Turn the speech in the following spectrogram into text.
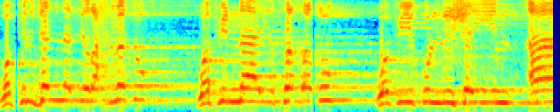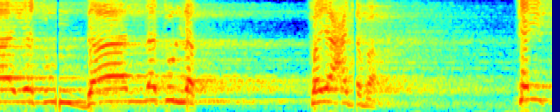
وفي الجنة رحمتك وفي النار سخطك وفي كل شيء آية دالة لك. فيا عجبا. كيف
